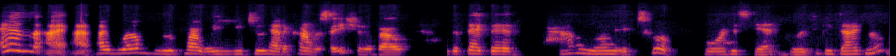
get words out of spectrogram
And I, I i loved the part where you two had a conversation about the fact that how long it took for his dad really to be diagnosed.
